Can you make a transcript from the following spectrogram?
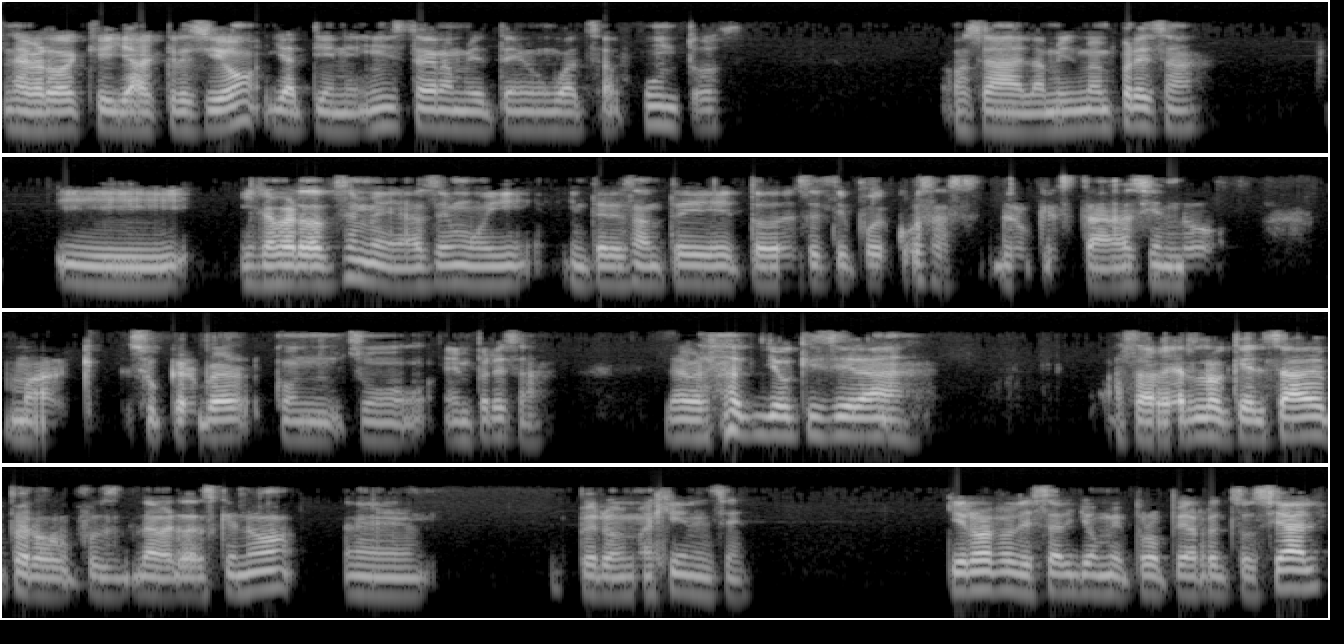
La verdad que ya creció, ya tiene Instagram, ya tiene WhatsApp juntos, o sea, la misma empresa. Y y la verdad se me hace muy interesante todo ese tipo de cosas, de lo que está haciendo Mark Zuckerberg con su empresa. La verdad yo quisiera saber lo que él sabe, pero pues la verdad es que no. Eh, pero imagínense, quiero realizar yo mi propia red social.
